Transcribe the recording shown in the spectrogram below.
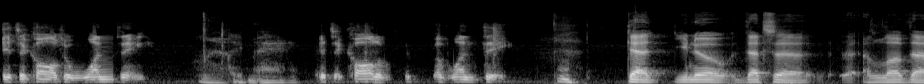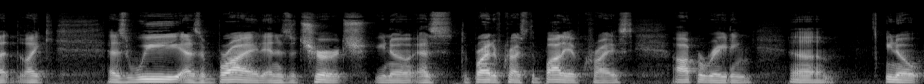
It's a call to one thing. Amen. It's a call of, of one thing. Dad, you know that's a I love that. Like as we, as a bride and as a church, you know, as the bride of Christ, the body of Christ, operating, um, you know,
